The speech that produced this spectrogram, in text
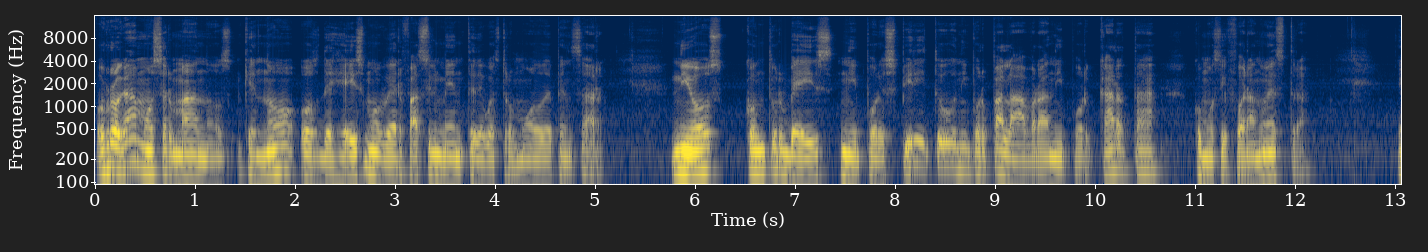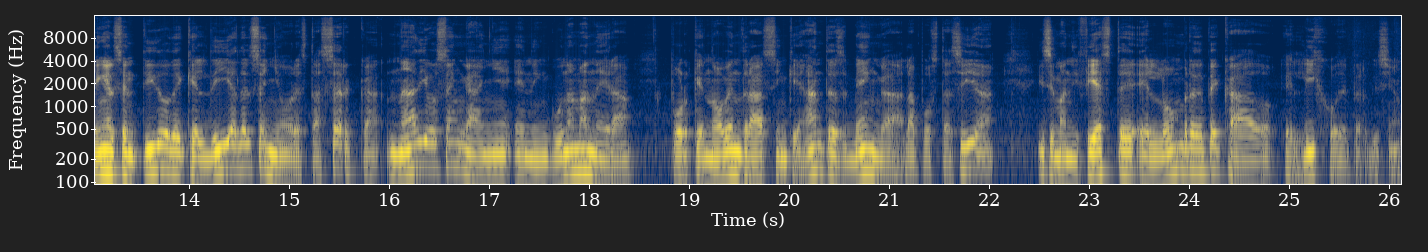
os rogamos, hermanos, que no os dejéis mover fácilmente de vuestro modo de pensar, ni os conturbéis ni por espíritu, ni por palabra, ni por carta, como si fuera nuestra. En el sentido de que el día del Señor está cerca, nadie os engañe en ninguna manera, porque no vendrá sin que antes venga la apostasía y se manifieste el hombre de pecado, el hijo de perdición.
